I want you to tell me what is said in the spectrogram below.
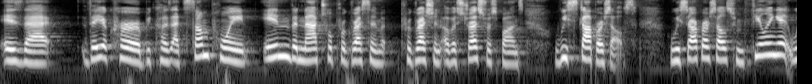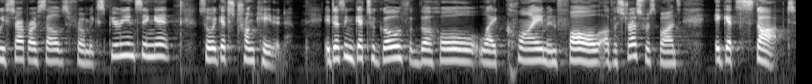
is that they occur because at some point in the natural progression progression of a stress response, we stop ourselves. We stop ourselves from feeling it, we stop ourselves from experiencing it, so it gets truncated. It doesn't get to go through the whole like climb and fall of a stress response. It gets stopped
